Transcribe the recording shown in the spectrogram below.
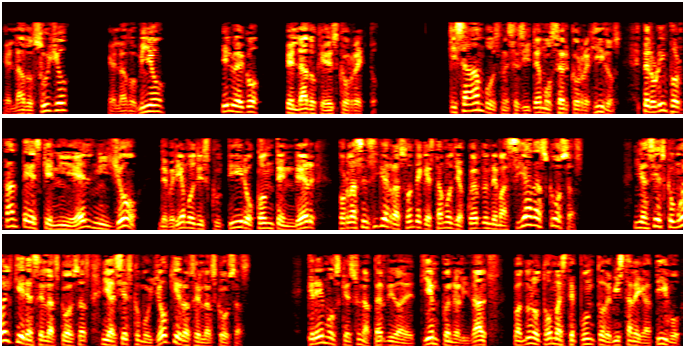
El lado suyo, el lado mío, y luego el lado que es correcto. Quizá ambos necesitemos ser corregidos, pero lo importante es que ni él ni yo deberíamos discutir o contender por la sencilla razón de que estamos de acuerdo en demasiadas cosas. Y así es como él quiere hacer las cosas, y así es como yo quiero hacer las cosas. Creemos que es una pérdida de tiempo en realidad cuando uno toma este punto de vista negativo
